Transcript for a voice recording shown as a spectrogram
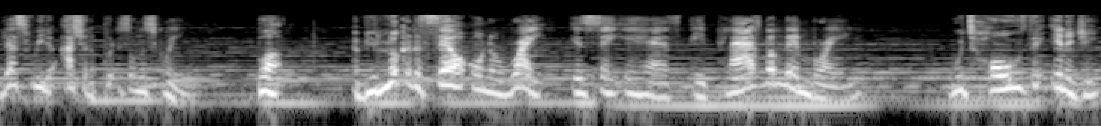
let's read, I should have put this on the screen. But if you look at the cell on the right, it say it has a plasma membrane, which holds the energy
